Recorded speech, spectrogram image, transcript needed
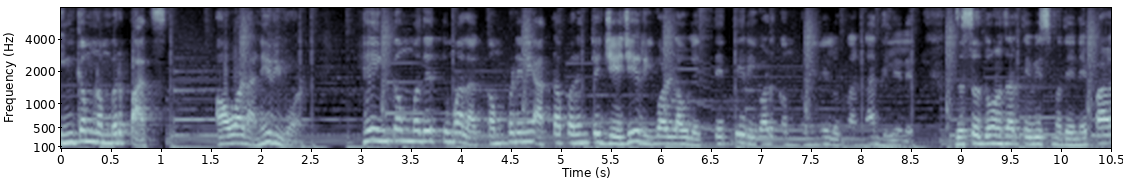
इन्कम नंबर पाच अवॉर्ड आणि रिवॉर्ड हे इन्कममध्ये तुम्हाला कंपनीने आतापर्यंत जे जे रिवॉर्ड लावलेत ते ते रिवॉर्ड कंपनीने लोकांना दिलेले आहेत. जसं दोन हजार तेवीसमध्ये नेपाळ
